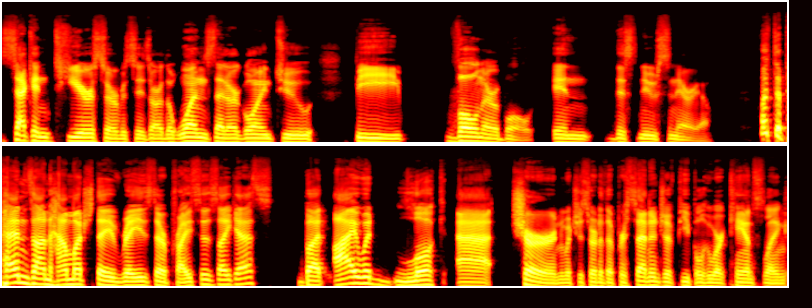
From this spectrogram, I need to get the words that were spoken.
second tier services are the ones that are going to be vulnerable in this new scenario? It depends on how much they raise their prices, I guess. But I would look at churn, which is sort of the percentage of people who are canceling.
